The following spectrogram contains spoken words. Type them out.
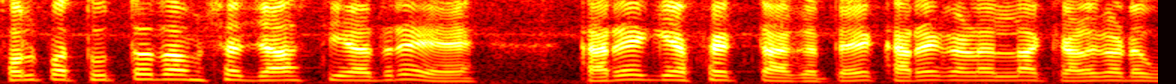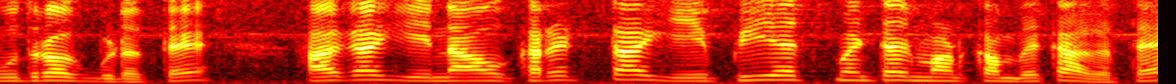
ಸ್ವಲ್ಪ ತುತ್ತದ ಅಂಶ ಜಾಸ್ತಿ ಆದರೆ ಕರೆಗೆ ಎಫೆಕ್ಟ್ ಆಗುತ್ತೆ. ಕರೆಗಳೆಲ್ಲ ಕೆಳಗಡೆ ಉದುರೋಗ್ಬಿಡುತ್ತೆ. ಹಾಗಾಗಿ ನಾವು ಕರೆಕ್ಟಾಗಿ ಪಿ ಎಚ್ ಮೇಂಟೈನ್ ಮಾಡ್ಕೊಬೇಕಾಗತ್ತೆ.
